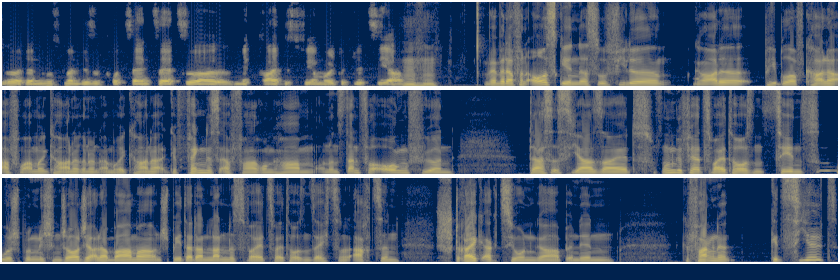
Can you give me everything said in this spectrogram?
äh, dann muss man diese Prozentsätze mit drei bis vier multiplizieren. Mhm. Wenn wir davon ausgehen, dass so viele gerade People of Color, Afroamerikanerinnen und Amerikaner Gefängniserfahrung haben und uns dann vor Augen führen, dass es ja seit ungefähr 2010 ursprünglich in Georgia, Alabama und später dann landesweit 2016 und 2018 Streikaktionen gab, in denen Gefangene gezielt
